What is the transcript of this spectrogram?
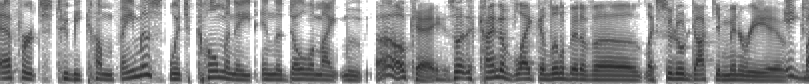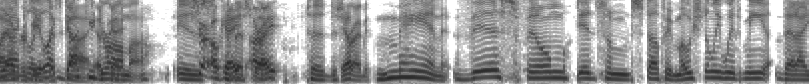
efforts to become famous, which culminate in the Dolomite movie. Oh, okay. So it's kind of like a little bit of a like pseudo documentary, uh, biography exactly of like docudrama. Okay. Docudrama is Sure, okay, the best all way right. to describe it man this film did some stuff emotionally with me that i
